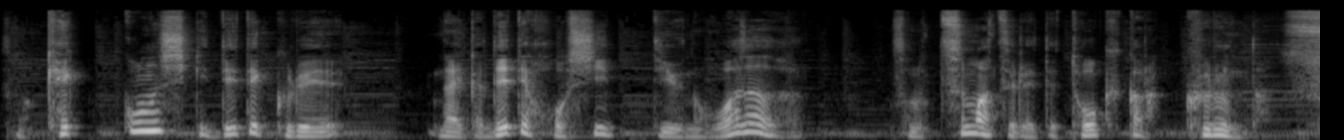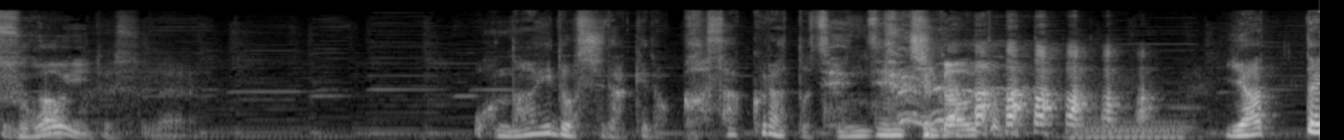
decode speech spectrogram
その結婚式出てくれないか出てほしいっていうのをわざわざその妻連れて遠くから来るんだすごいですね。同い年だけど笠倉と全然違うと やった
